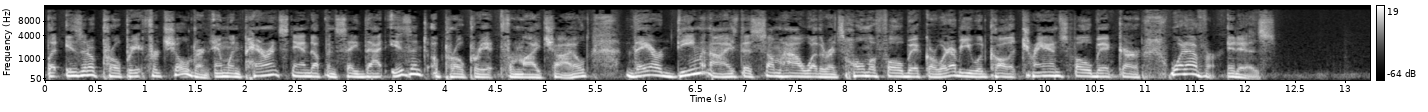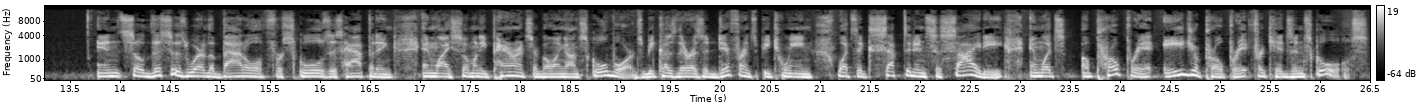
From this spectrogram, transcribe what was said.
but is it appropriate for children? And when parents stand up and say that isn't appropriate for my child, they are demonized as somehow, whether it's homophobic or whatever you would call it, transphobic or whatever it is. And so this is where the battle for schools is happening and why so many parents are going on school boards because there is a difference between what's accepted in society and what's appropriate, age appropriate for kids in schools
